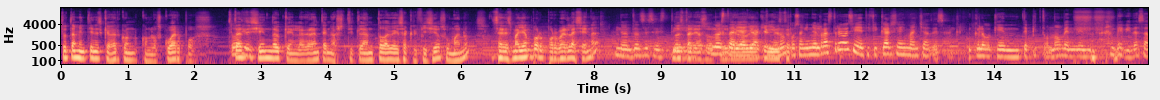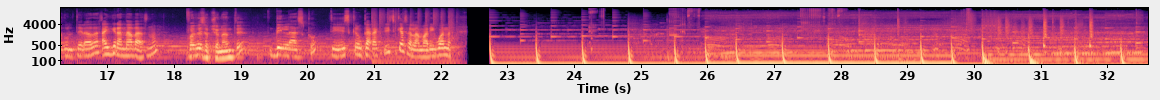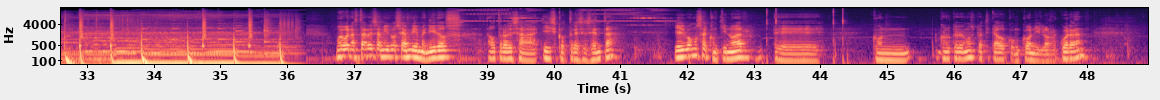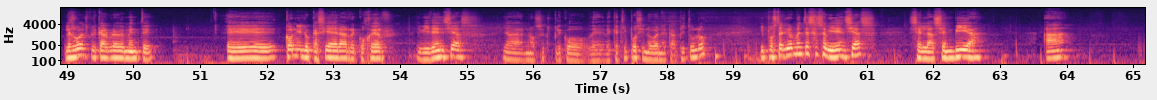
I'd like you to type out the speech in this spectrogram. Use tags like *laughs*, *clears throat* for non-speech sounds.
tú también tienes que ver con, con los cuerpos. ¿Estás diciendo que en la Gran Tenochtitlán todavía hay sacrificios humanos? ¿Se desmayan por, por ver la escena? No, entonces este, no estaría, no estaría yo aquí, ¿no? Este... Pues sanguíneo. El rastreo es identificar si hay manchas de sangre. Que luego que en Tepito, ¿no? Venden *laughs* bebidas adulteradas. Hay granadas, ¿no? ¿Fue decepcionante? Del asco. Es con características a la marihuana. Muy buenas tardes amigos, sean bienvenidos a otra vez a ISCO 360. Y hoy vamos a continuar eh, con, con, lo que habíamos platicado con Connie, ¿lo recuerdan? Les voy a explicar brevemente. Eh, Connie lo que hacía era recoger evidencias, ya nos explicó de, de qué tipo, si no va en el capítulo. Y posteriormente esas evidencias se las envía a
